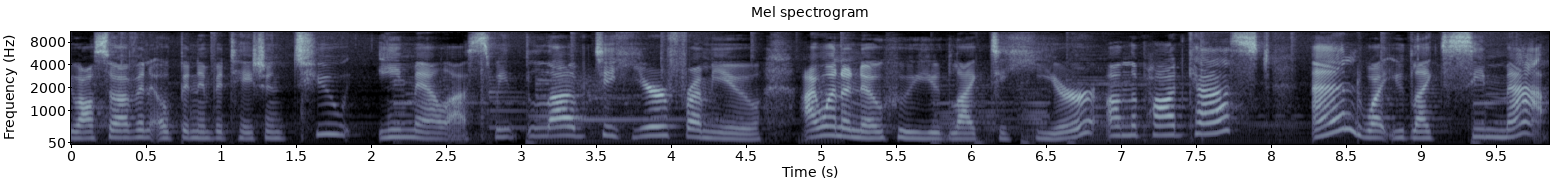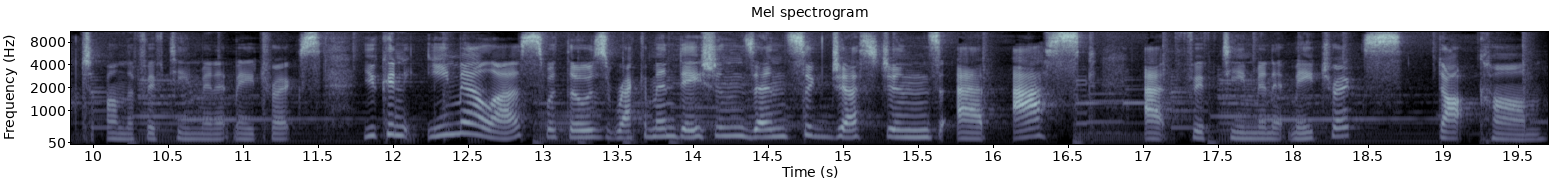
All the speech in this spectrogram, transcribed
You also have an open invitation to email us. We'd love to hear from you. I want to know who you'd like to hear on the podcast and what you'd like to see mapped on the 15 minute matrix. You can email us with those recommendations and suggestions at ask at 15minutematrix.com.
